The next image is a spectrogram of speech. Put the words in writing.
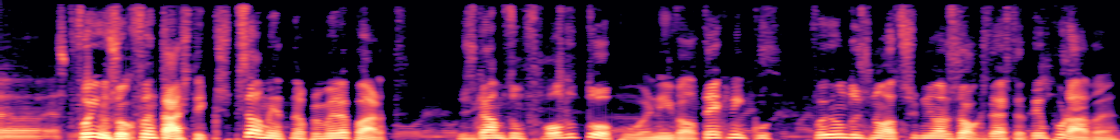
Uh, Foi um jogo fantástico, especialmente na primeira parte. Jogámos um futebol do topo. A nível técnico, foi um dos nossos melhores jogos desta temporada.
